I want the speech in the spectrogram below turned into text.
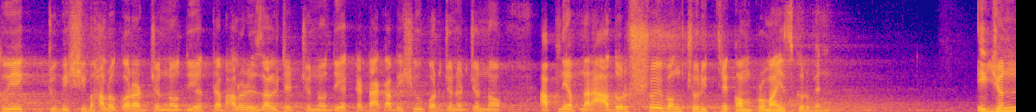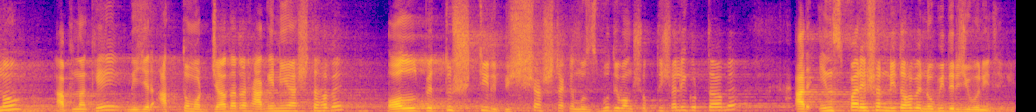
দুই একটু বেশি ভালো করার জন্য, দুই একটা ভালো রেজাল্টের জন্য, দুই একটা টাকা বেশি উপার্জনের জন্য আপনি আপনার আদর্শ এবং চরিত্রে কম্প্রোমাইজ করবেন। এই জন্য আপনাকে নিজের আত্মমর্যাদাটা আগে নিয়ে আসতে হবে, অল্পে তুষ্টির বিশ্বাসটাকে মজবুত এবং শক্তিশালী করতে হবে, আর ইন্সপাইরেশন নিতে হবে নবীদের জীবনী থেকে।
